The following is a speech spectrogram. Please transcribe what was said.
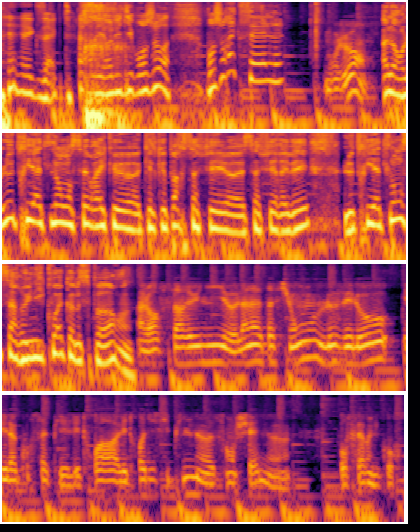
exact. Allez, on lui dit bonjour. Bonjour Axel. Bonjour. Alors le triathlon, c'est vrai que quelque part ça fait euh, ça fait rêver. Le triathlon, ça réunit quoi comme sport? Alors ça réunit euh, la natation, le vélo et la course à pied. Les trois, les trois disciplines euh, s'enchaînent pour faire une course.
